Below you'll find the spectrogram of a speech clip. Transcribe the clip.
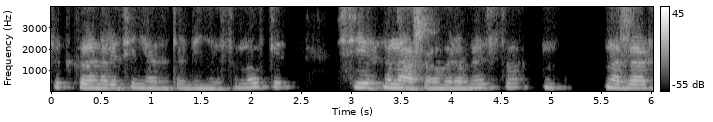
три когенераційні газотурбінні установки всі не нашого виробництва, на жаль,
